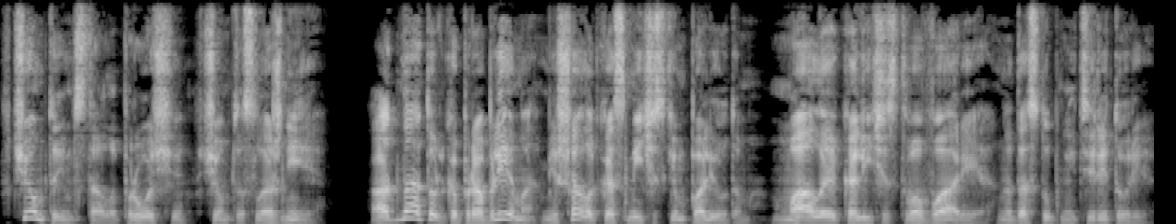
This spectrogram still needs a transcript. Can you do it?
В чем-то им стало проще, в чем-то сложнее. Одна только проблема мешала космическим полетам – малое количество вария на доступной территории.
